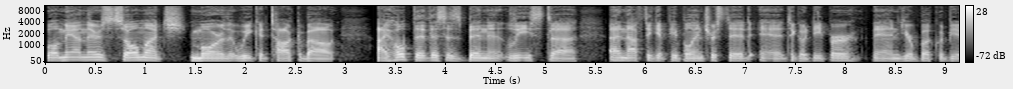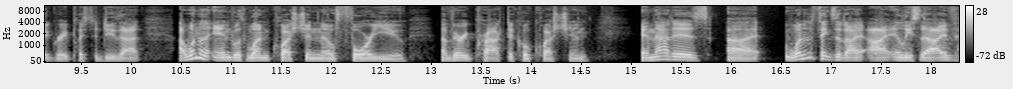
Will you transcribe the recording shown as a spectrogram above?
Well, man, there's so much more that we could talk about. I hope that this has been at least uh, enough to get people interested in, to go deeper, and your book would be a great place to do that. I want to end with one question, though, for you a very practical question, and that is uh, one of the things that I, I, at least that I've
